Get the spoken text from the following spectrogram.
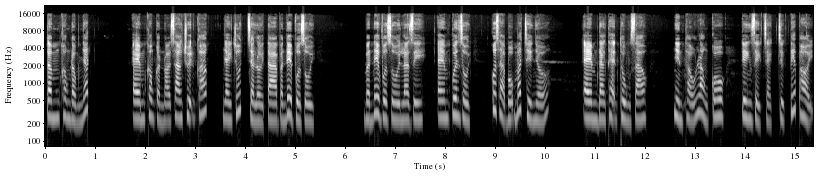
tâm không đồng nhất. Em không cần nói sang chuyện khác, nhanh chút trả lời ta vấn đề vừa rồi. Vấn đề vừa rồi là gì? Em quên rồi. Cô giả bộ mất trí nhớ. Em đang thẹn thùng sao? Nhìn thấu lòng cô, kinh dịch trạch trực tiếp hỏi.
